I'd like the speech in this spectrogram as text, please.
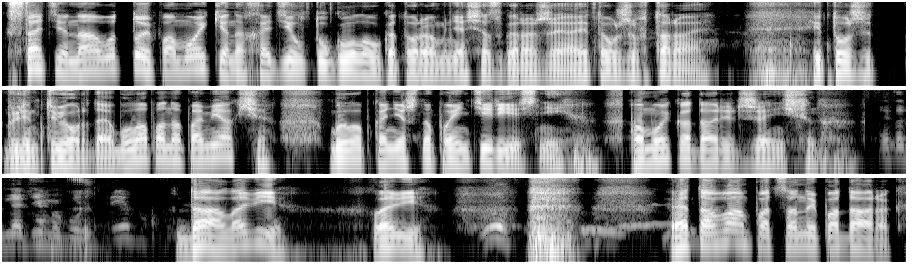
Кстати, на вот той помойке находил ту голову, которая у меня сейчас в гараже, а это уже вторая. И тоже, блин, твердая. Была бы она помягче, было бы, конечно, поинтересней. Помойка дарит женщин. Это для Димы будет. Да, лови, лови. Это вам, пацаны, подарок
